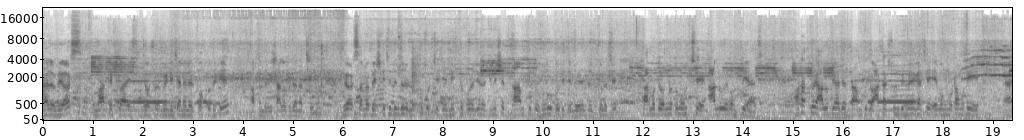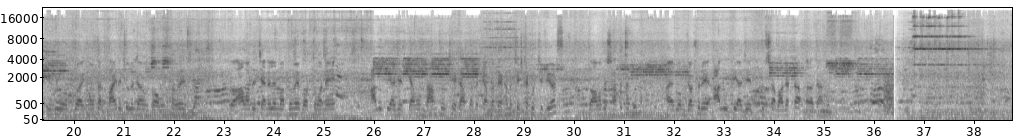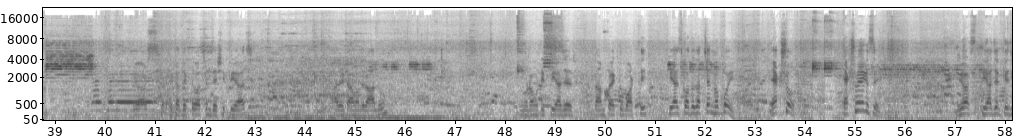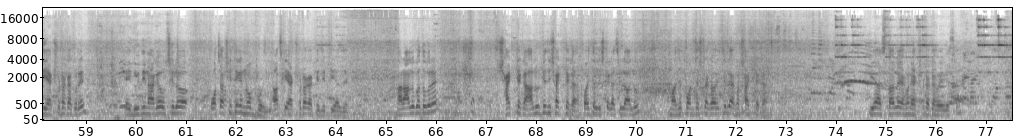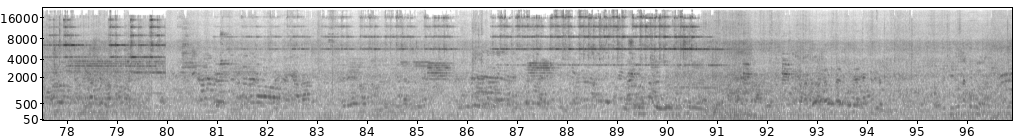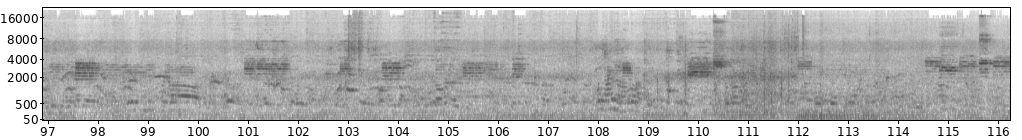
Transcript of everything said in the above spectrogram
Hello viewers market price Jashore BD চ্যানেলের পক্ষ থেকে আপনাদেরকে স্বাগত জানাচ্ছি। ভিউয়ার্স আমরা বেশ কিছুদিন ধরে লক্ষ্য করছি যে নিত্য প্রয়োজনীয় জিনিসের দাম কিন্তু হুহু গতিতে বেড়ে চলেছে। তার মধ্যে অন্যতম হচ্ছে আলু এবং পেঁয়াজ। হঠাৎ করে আলু, পেঁয়াজের দাম কিন্তু আকাশচুম্বী হয়ে গেছে এবং মোটামুটি এগুলো ক্রয় ক্ষমতার বাইরে চলে যাওয়ার মতো অবস্থা হয়েছে। তো আমাদের চ্যানেলের মাধ্যমে বর্তমানে আলু পেঁয়াজের কেমন দাম চলছে এটা আপনাদেরকে আমরা দেখানোর চেষ্টা করছি ভিউয়ার্স তো আমাদের সাথে থাকুন এবং যশোরে আলু পেঁয়াজের খুচরা বাজারটা আপনারা জানুন। এটা দেখতে পাচ্ছেন দেশি পেঁয়াজ আর এটা আমাদের আলু। মোটামুটি পেঁয়াজের দামটা একটু বাড়তি। পেঁয়াজ কত যাচ্ছে? নব্বই? একশো? একশো হয়ে গেছে? ভিউয়ার্স পেঁয়াজের কেজি একশো টাকা করে। এই দুই দিন আগেও ছিল পঁচাশি থেকে নব্বই, আজকে একশো টাকা কেজি পেঁয়াজের। আর আলু কত করে? ষাট টাকা, আলুর কেজি ষাট টাকা, পঁয়তাল্লিশ টাকা ছিল আলু, মাঝে পঞ্চাশ টাকা হয়েছিল, এখন ষাট টাকা। পেঁয়াজ তাহলে এখন একশো টাকা হয়ে গেছে।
